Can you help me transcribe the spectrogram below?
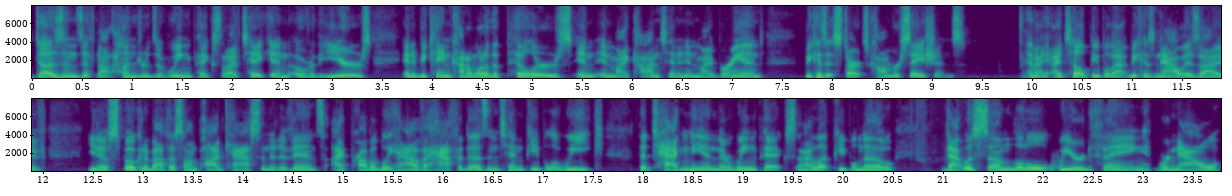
dozens, if not hundreds, of wing pics that I've taken over the years. And it became kind of one of the pillars in, in my content and in my brand because it starts conversations. And I, I tell people that because now, as I've you know spoken about this on podcasts and at events, I probably have a half a dozen, 10 people a week that tag me in their wing pics. And I let people know that was some little weird thing where now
